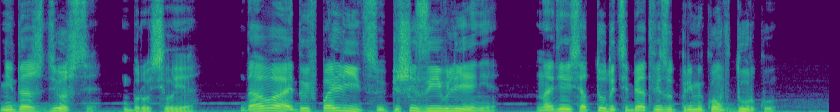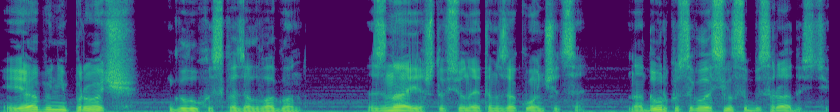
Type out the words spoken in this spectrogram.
«Не дождешься», — бросил я. «Давай, дуй в полицию, пиши заявление. Надеюсь, оттуда тебя отвезут прямиком в дурку». «Я бы не прочь», — глухо сказал вагон. «Зная, что все на этом закончится, на дурку согласился бы с радостью».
